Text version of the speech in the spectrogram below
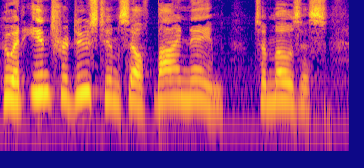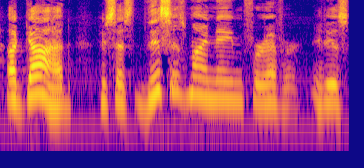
who had introduced himself by name to Moses, a God who says, This is my name forever. It is,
